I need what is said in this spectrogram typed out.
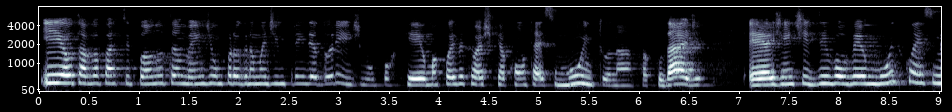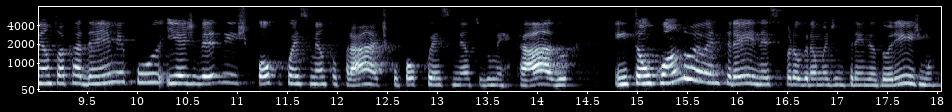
E eu estava participando também de um programa de empreendedorismo, porque uma coisa que eu acho que acontece muito na faculdade é a gente desenvolver muito conhecimento acadêmico e às vezes pouco conhecimento prático, pouco conhecimento do mercado. Então, quando eu entrei nesse programa de empreendedorismo,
